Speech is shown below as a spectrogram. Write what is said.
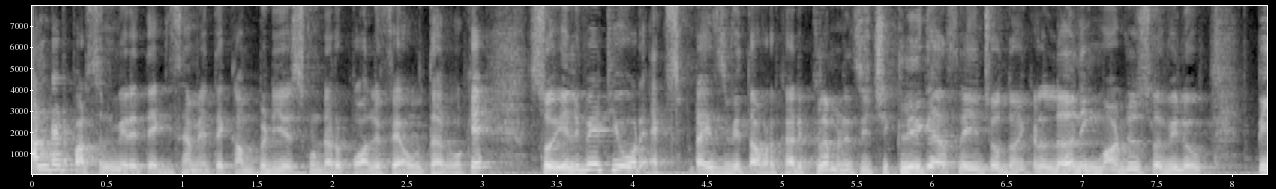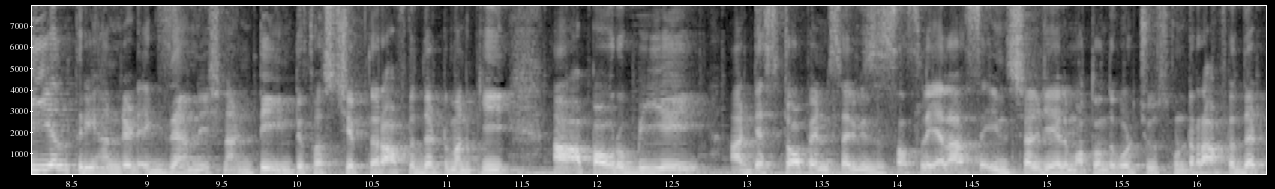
hundred percent మీరైతే ఎగ్జామ్ అయితే కంప్లీట్ చేసుకుంటారు క్వాలిఫై అవుతారు okay so elevate your expertise with our curriculum అనేసి ఇచ్చి క్లియర్గా అసలు ఏం చూద్దాం? ఇక్కడ లెర్నింగ్ మాడ్యూల్స్లో వీళ్ళు పిఎల్ త్రీ హండ్రెడ్ ఎగ్జామినేషన్ అంటే ఇంటి ఫస్ట్ చెప్తారు. ఆఫ్టర్ దట్ మనకి ఆ పవర్ బిఏ ఆ డెస్క్టాప్ అండ్ సర్వీసెస్ అసలు ఎలా ఇన్స్టాల్ చేయాలి మొత్తం కూడా చూసుకుంటారు. ఆఫ్టర్ దట్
